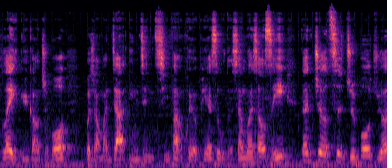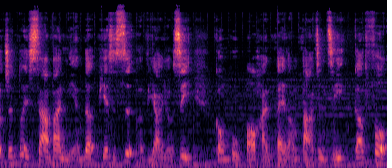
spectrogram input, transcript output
Play 预告直播，不少玩家引颈期盼会有 PS 五的相关消息。但这次直播主要针对下半年的 PS 四和 VR 游戏，公布包含《带狼大正集》、《Godfall》、《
